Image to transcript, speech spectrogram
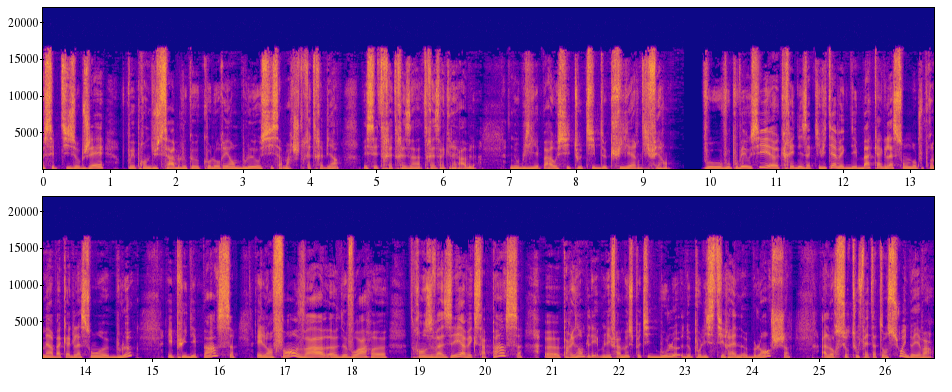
ces petits objets. Vous pouvez prendre du sable coloré en bleu aussi, ça marche très très bien et c'est très très très agréable. N'oubliez pas aussi tout type de cuillères différents. Vous, vous, pouvez aussi euh, créer des activités avec des bacs à glaçons. Donc vous prenez un bac à glaçons euh, bleu et puis des pinces et l'enfant va euh, devoir transvaser avec sa pince, par exemple, les, les, fameuses petites boules de polystyrène blanches. Alors surtout faites attention, il doit y avoir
